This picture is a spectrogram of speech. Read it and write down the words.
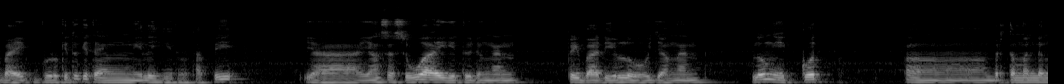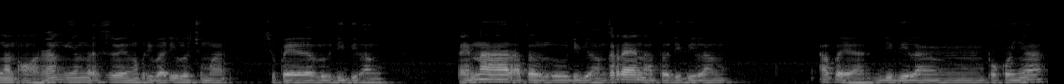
baik buruk itu kita yang milih gitu. Tapi ya yang sesuai gitu dengan pribadi lo. Jangan lo ngikut uh, berteman dengan orang yang gak sesuai dengan pribadi lo. Cuma supaya lu dibilang tenar atau lu dibilang keren atau dibilang apa ya dibilang pokoknya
